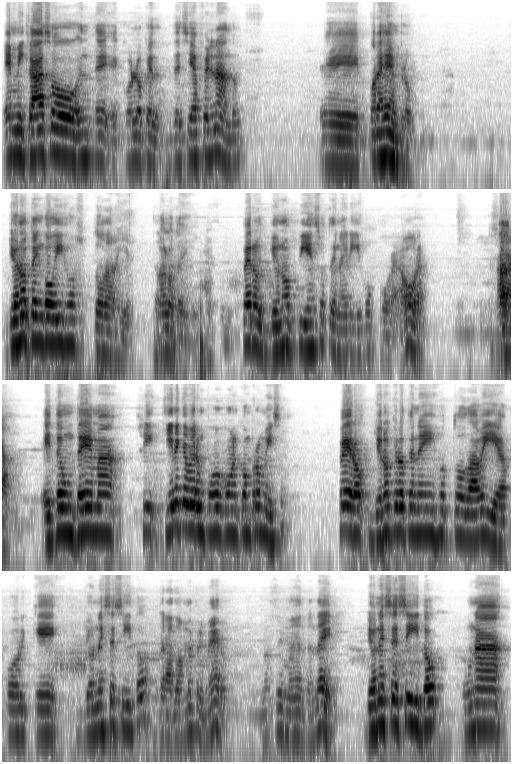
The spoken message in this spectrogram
en mi caso, en- eh, con lo que decía Fernando, eh, por ejemplo, yo no tengo hijos todavía, no lo tengo, pero yo no pienso tener hijos por ahora. Ahora, este es un tema, sí, tiene que ver un poco con el compromiso, pero yo no quiero tener hijos todavía porque yo necesito graduarme primero. No sé si me entender. Yo necesito una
